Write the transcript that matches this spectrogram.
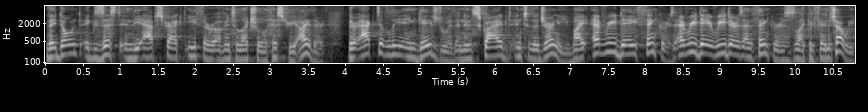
They don't exist in the abstract ether of intellectual history either. They're actively engaged with and inscribed into the journey by everyday thinkers, everyday readers and thinkers like Al-Faylachawi.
